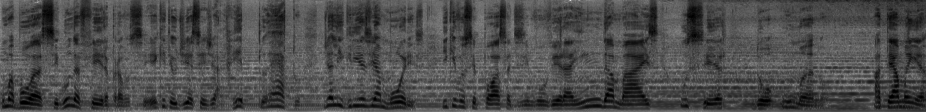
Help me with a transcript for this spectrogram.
Uma boa segunda-feira para você, que teu dia seja repleto de alegrias e amores e que você possa desenvolver ainda mais o ser do humano. Até amanhã.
